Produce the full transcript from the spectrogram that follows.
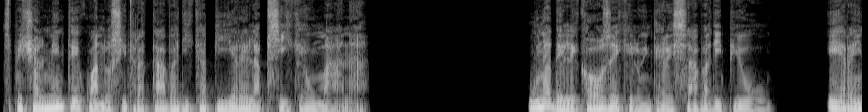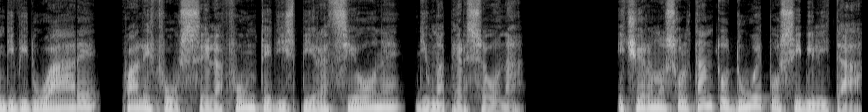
specialmente quando si trattava di capire la psiche umana. Una delle cose che lo interessava di più era individuare quale fosse la fonte di ispirazione di una persona. E c'erano soltanto due possibilità.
